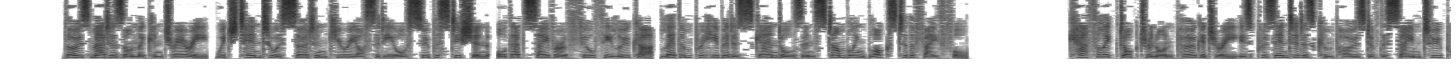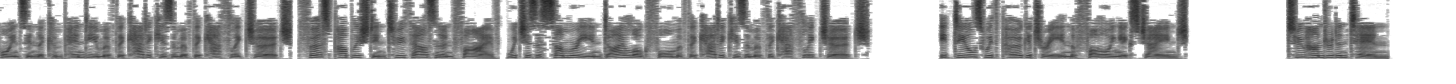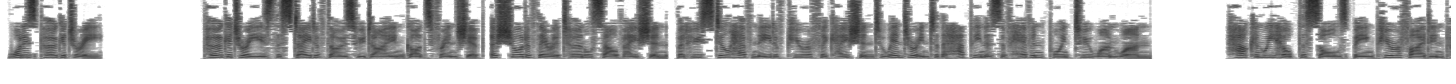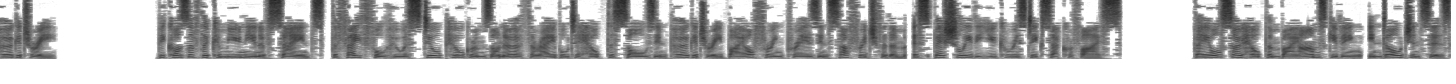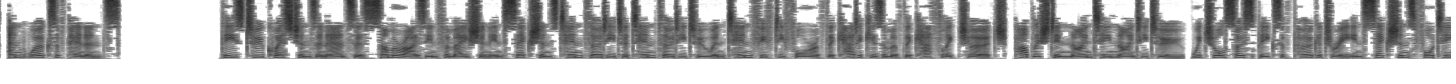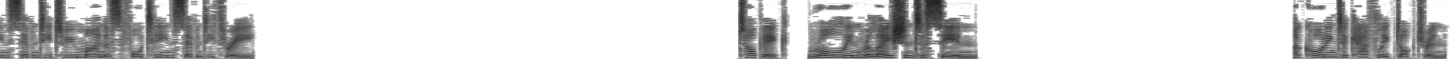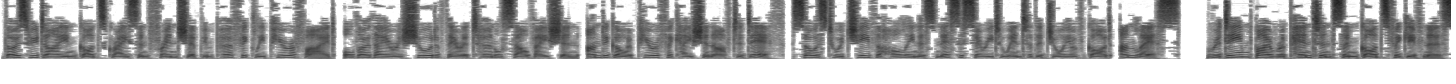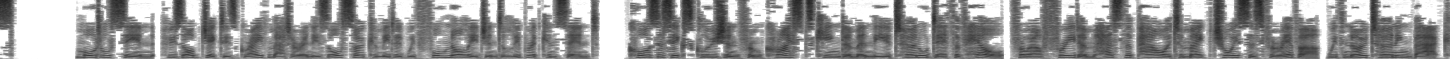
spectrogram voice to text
Those matters on the contrary, which tend to a certain curiosity or superstition, or that savor of filthy lucre, let them prohibit as scandals and stumbling blocks to the faithful. Catholic doctrine on purgatory is presented as composed of the same two points in the Compendium of the Catechism of the Catholic Church, first published in 2005, which is a summary in dialogue form of the Catechism of the Catholic Church. It deals with purgatory in the following exchange. 210. What is purgatory? Purgatory is the state of those who die in God's friendship, assured of their eternal salvation, but who still have need of purification to enter into the happiness of heaven. 211. How can we help the souls being purified in purgatory? Because of the communion of saints, the faithful who are still pilgrims on earth are able to help the souls in purgatory by offering prayers in suffrage for them, especially the Eucharistic sacrifice. They also help them by almsgiving, indulgences, and works of penance. These two questions and answers summarize information in sections 1030 to 1032 and 1054 of the Catechism of the Catholic Church, published in 1992, which also speaks of purgatory in sections 1472-1473. Topic: Role in relation to sin. According to Catholic doctrine, those who die in God's grace and friendship imperfectly purified, although they are assured of their eternal salvation, undergo a purification after death, so as to achieve the holiness necessary to enter the joy of God, unless redeemed by repentance and God's forgiveness. Mortal sin, whose object is grave matter and is also committed with full knowledge and deliberate consent, causes exclusion from Christ's kingdom and the eternal death of hell, for our freedom has the power to make choices forever, with no turning back.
